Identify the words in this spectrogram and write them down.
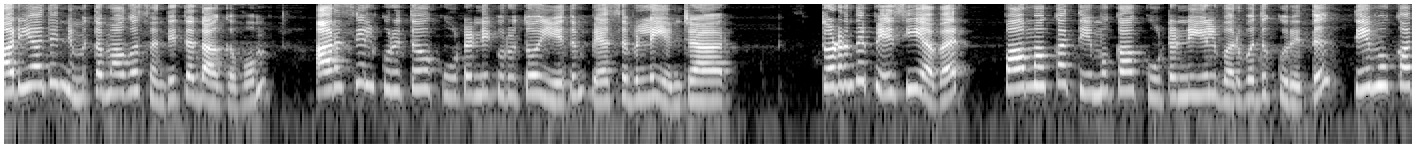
மரியாதை நிமித்தமாக சந்தித்ததாகவும் அரசியல் குறித்தோ கூட்டணி குறித்தோ ஏதும் பேசவில்லை என்றார். தொடர்ந்து பேசிய அவர் பாமக திமுக கூட்டணியில் வருவது குறித்து திமுக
